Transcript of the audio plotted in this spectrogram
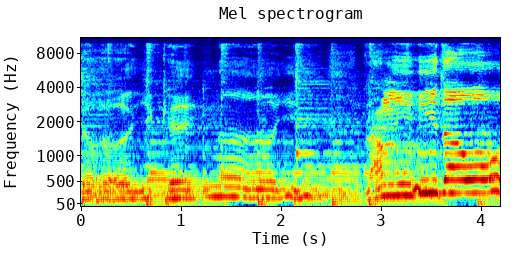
ちゃいけない涙を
